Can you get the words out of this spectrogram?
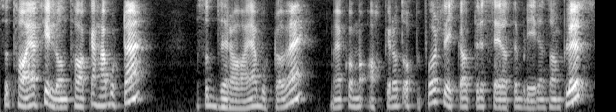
så tar jeg fyllehåndtaket her borte, og så drar jeg bortover. Må jeg komme akkurat oppe på, slik at dere ser at det blir en sånn pluss.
